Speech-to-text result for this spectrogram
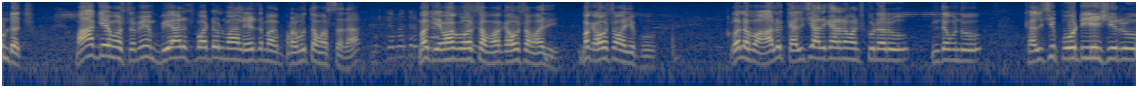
ఉండొచ్చు. మాకేం వస్తాం మేము బీఆర్ఎస్ పార్టీ వాళ్ళు మనల్ని ఏడితే మాకు ప్రభుత్వం వస్తుందా? మాకు మాకు అవసరం మాకు అవసరం అది. మాకు అవసరమా చెప్పు. వాళ్ళ వాళ్ళు కలిసి అధికారాన్ని పంచుకున్నారు ఇంతకుముందు. కలిసి పోటీ చేసిర్రు.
